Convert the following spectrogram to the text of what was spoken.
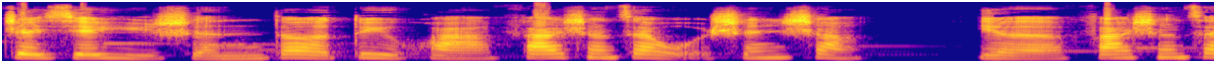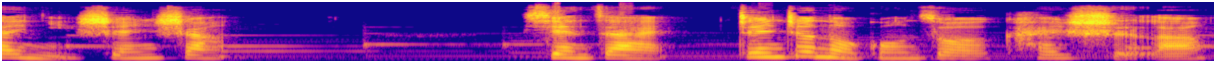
这些与神的对话发生在我身上，也发生在你身上。现在真正的工作开始了，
